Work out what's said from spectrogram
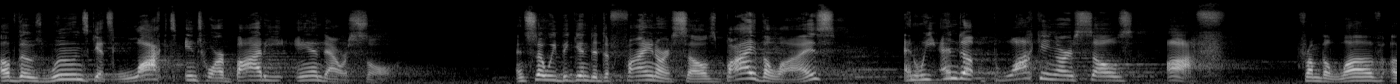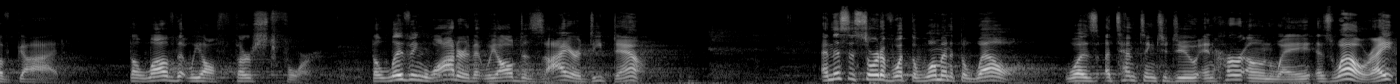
of those wounds gets locked into our body and our soul. And so we begin to define ourselves by the lies, and we end up blocking ourselves off from the love of God, the love that we all thirst for, the living water that we all desire deep down. And this is sort of what the woman at the well was attempting to do in her own way as well, right?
